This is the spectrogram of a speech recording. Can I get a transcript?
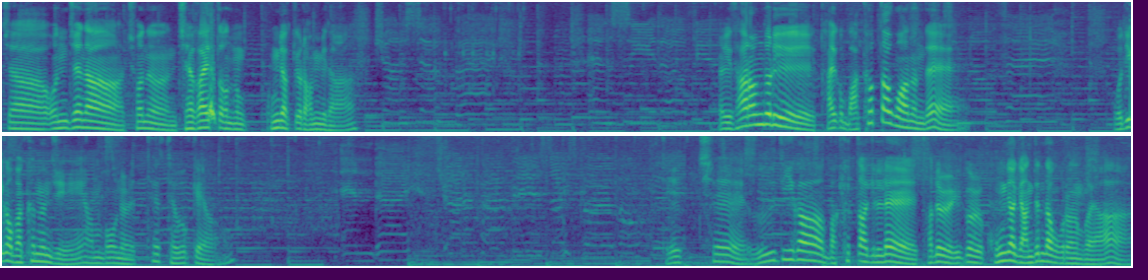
자 언제나 저는 제가 했던 공략대로 합니다. 이 사람들이 다 이거 막혔다고 하는데 어디가 막혔는지 한번 오늘 테스트 해볼게요. 대체 어디가 막혔다길래 다들 이걸 공략이 안 된다고 그러는 거야?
